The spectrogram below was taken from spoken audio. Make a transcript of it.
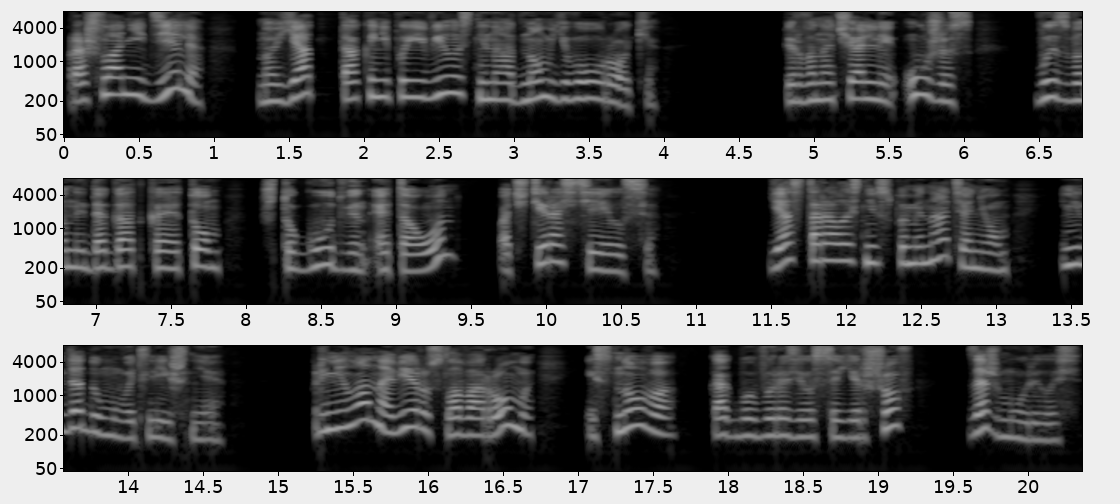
Прошла неделя, но я так и не появилась ни на одном его уроке. Первоначальный ужас, вызванный догадкой о том, что Гудвин — это он, почти рассеялся. Я старалась не вспоминать о нем и не додумывать лишнее. Приняла на веру слова Ромы и снова, как бы выразился Ершов, зажмурилась.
